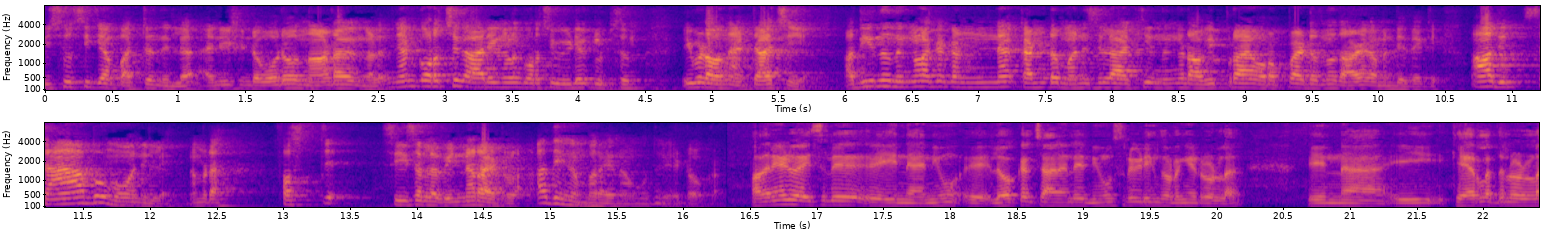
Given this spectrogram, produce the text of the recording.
വിശ്വസിക്കാൻ പറ്റുന്നില്ല അനീഷിന്റെ ഓരോ നാടകങ്ങൾ. ഞാൻ കുറച്ച് കാര്യങ്ങളും കുറച്ച് വീഡിയോ ക്ലിപ്സും ഇവിടെ വന്ന് അറ്റാച്ച് ചെയ്യാം. അതിൽ നിന്ന് നിങ്ങളൊക്കെ കണ്ണ കണ്ട് മനസ്സിലാക്കി നിങ്ങളുടെ അഭിപ്രായം ഉറപ്പായിട്ട് ഒന്ന് താഴെ കമന്റ് ചെയ്തേക്ക്. ആദ്യം സാബു മോനില്ലേ നമ്മുടെ ഫസ്റ്റ് സീസണിലെ വിന്നർ ആയിട്ടുള്ള അദ്ദേഹം പറയുന്ന നമുക്ക് കേട്ടോക്കാം. പതിനേഴ് വയസ്സിൽ ന്യൂ ലോക്കൽ ചാനലിൽ ന്യൂസ് റീഡിംഗ് തുടങ്ങിയിട്ടുള്ള പിന്നെ ഈ കേരളത്തിലുള്ള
